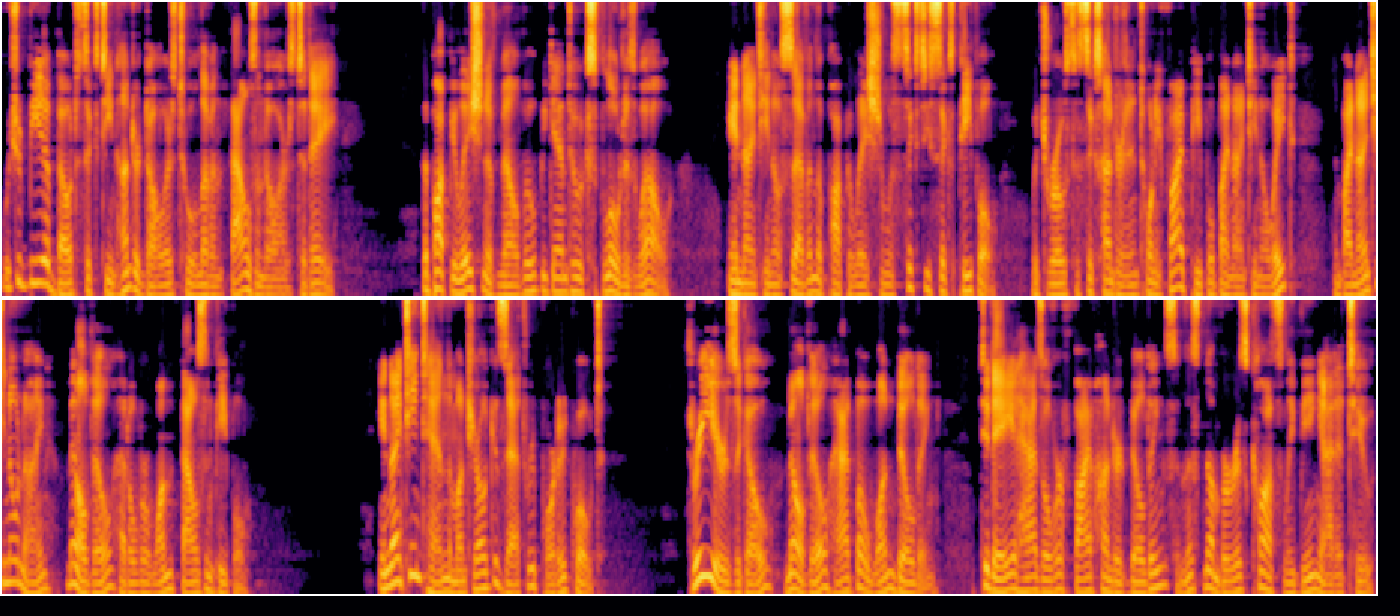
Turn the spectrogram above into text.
which would be about $1,600 to $11,000 today. The population of Melville began to explode as well. In 1907, the population was 66 people, which rose to 625 people by 1908, and by 1909, Melville had over 1,000 people. In 1910, the Montreal Gazette reported, quote, Three years ago, Melville had but one building. Today it has over 500 buildings, and this number is constantly being added to.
